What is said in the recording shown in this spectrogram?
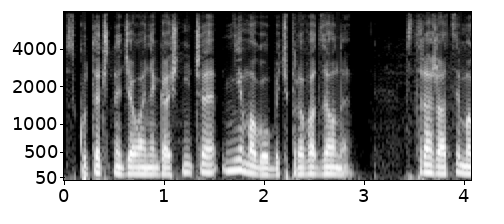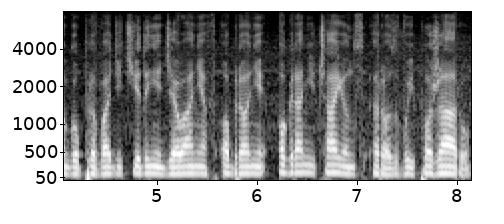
skuteczne działania gaśnicze nie mogą być prowadzone. Strażacy mogą prowadzić jedynie działania w obronie, ograniczając rozwój pożaru.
